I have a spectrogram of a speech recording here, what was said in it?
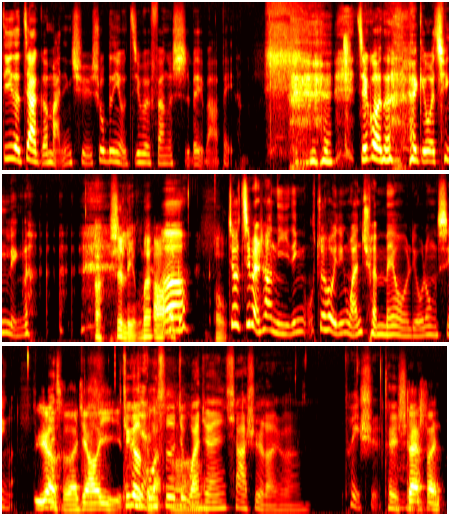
低的价格买进去，说不定有机会翻个十倍八倍的。结果呢，还给我清零了啊，是零吗？啊，啊哦！就基本上你已经最后已经完全没有流动性了，任何交易这个公司就完啊全下市了，是吧？退市，退市嗯在粉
